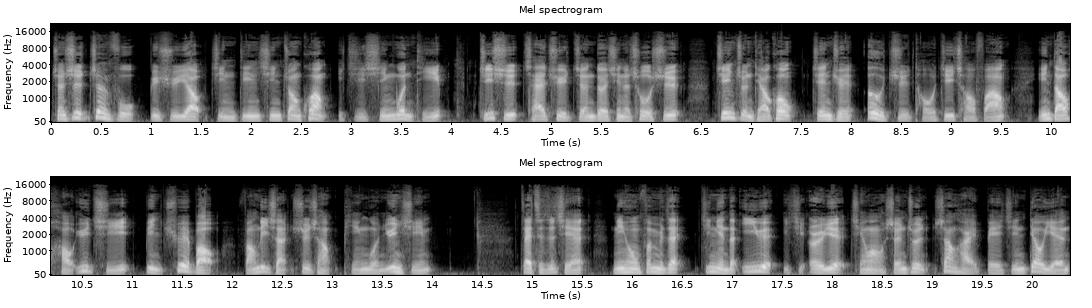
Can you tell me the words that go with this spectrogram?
城市政府必须要紧盯新状况以及新问题，及时采取针对性的措施，精准调控，坚决遏制投机炒房，引导好预期，并确保房地产市场平稳运行。在此之前，倪虹分别在今年的一月以及二月前往深圳、上海、北京调研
